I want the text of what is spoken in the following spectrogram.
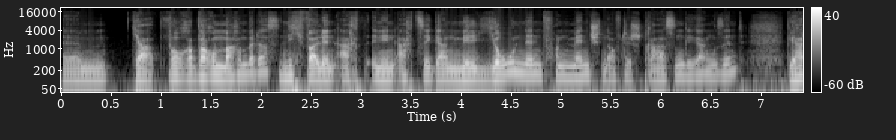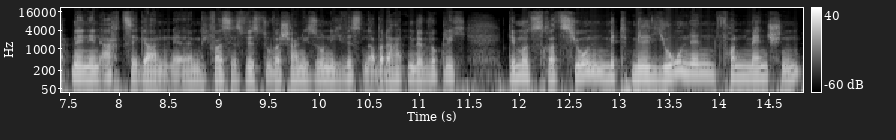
Ähm, ja, wo, warum machen wir das? Nicht, weil in, acht, in den 80ern Millionen von Menschen auf die Straßen gegangen sind. Wir hatten in den 80ern, äh, ich weiß, das wirst du wahrscheinlich so nicht wissen, aber da hatten wir wirklich Demonstrationen mit Millionen von Menschen.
